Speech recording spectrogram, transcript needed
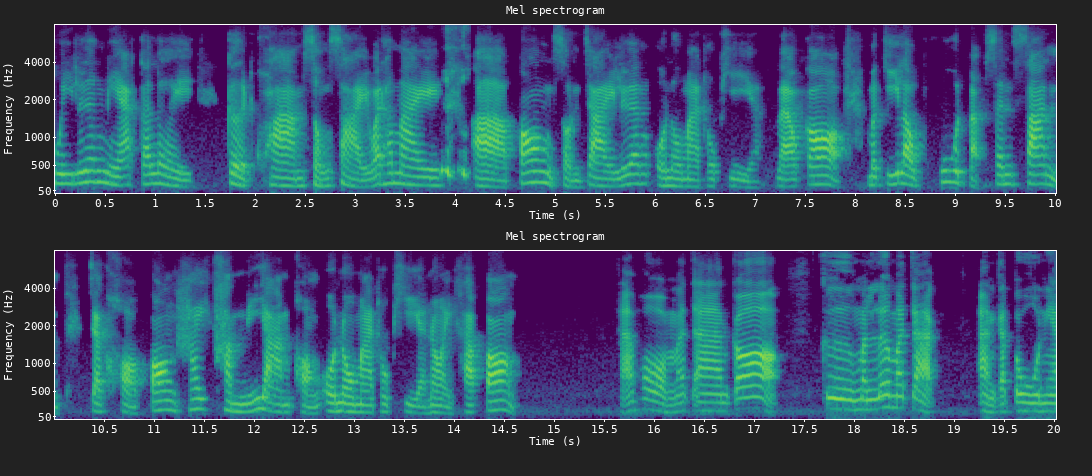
คุยเรื่องนี้ก็เลย เกิดความสงสัยว่าทำไมป้องสนใจเรื่องโอโนมาโทเพีย แล้วก็เมื่อกี้เราพูดแบบสั้นๆ จะขอป้องให้คำนิยามของโอโนมาโทเพียหน่อยครับ ป้อง ครับผมอาจารย์ก็คือมันเริ่มมาจากอ่านการ์ตูนไง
